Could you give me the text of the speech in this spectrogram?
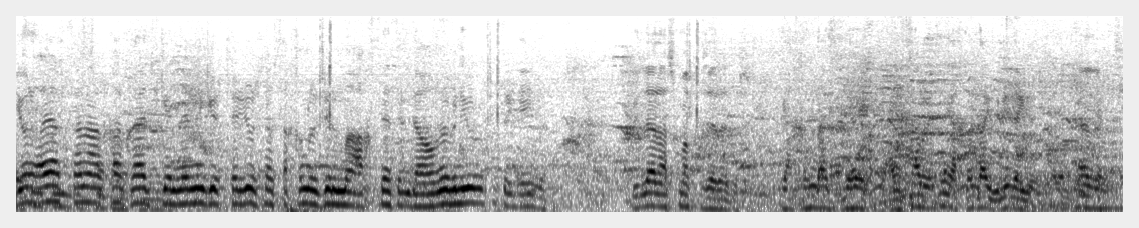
Diyor hayat sana arka arkaya dikenlerini gösteriyorsa sakın üzülme aksine sen devamını biliyorsun söyleyeyim. Güller açmak üzeredir. Yakında size hesap etsin yakında gülü de gösterir. Evet.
